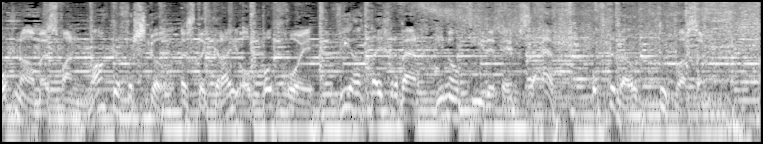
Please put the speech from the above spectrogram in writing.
Opnames van Maak 'n Verskil is te kry op Potgooi via Tigerberg 104 FM se app of te wel toepassing.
